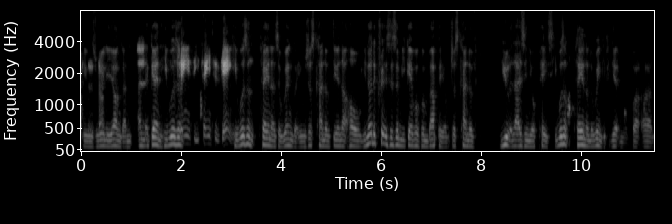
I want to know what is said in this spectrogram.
fast He was really young, and and again, he wasn't. changed, he changed his game. He wasn't playing as a winger. He was just kind of doing that whole, you know, the criticism you gave of Mbappe of just kind of utilizing your pace. He wasn't playing on the wing, if you get me. But um,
